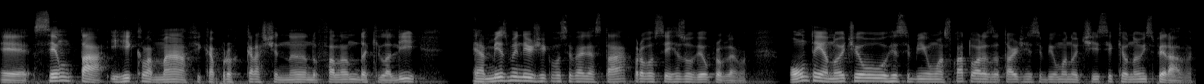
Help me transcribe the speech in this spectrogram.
é, sentar e reclamar, ficar procrastinando, falando daquilo ali, é a mesma energia que você vai gastar para você resolver o problema. Ontem à noite eu recebi, umas 4 horas da tarde, recebi uma notícia que eu não esperava.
